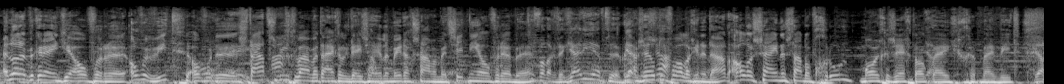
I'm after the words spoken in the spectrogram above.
En dan heb ik er eentje over, eh, over wiet. Over de staatswiet, waar we het eigenlijk deze hele middag samen met Sydney over hebben. Hè. Toevallig dat jij die hebt. eh, Ja, dat is heel Ja. toevallig inderdaad. Alle seinen staan op groen. Mooi gezegd ook bij, bij wiet. Ja.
